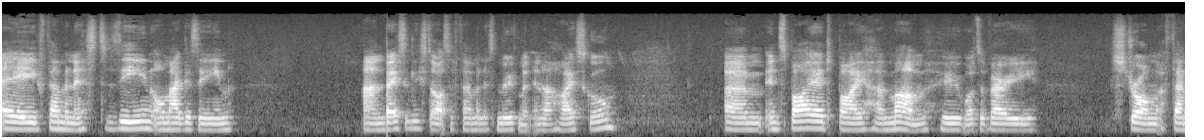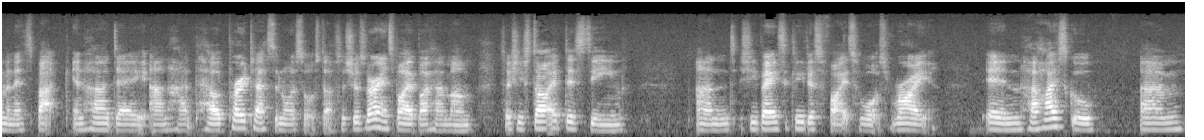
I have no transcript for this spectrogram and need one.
a feminist zine or magazine and basically starts a feminist movement in her high school. Um, inspired by her mum who was a very strong feminist back in her day and had held protests and all this sort of stuff. So she was very inspired by her mum. So she started this scene and she basically just fights for what's right in her high school. Um,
